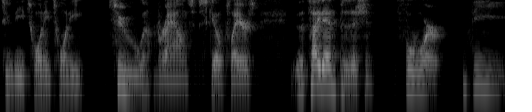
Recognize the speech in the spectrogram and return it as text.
to the 2022 Browns skill players. The tight end position for the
